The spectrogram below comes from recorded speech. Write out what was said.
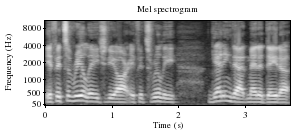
If it's a real HDR, if it's really getting that metadata,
